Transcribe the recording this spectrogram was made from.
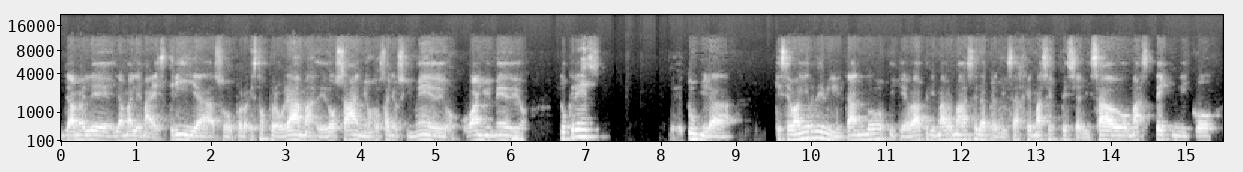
llámale, llámale maestrías o estos programas de dos años, dos años y medio o año y medio, ¿tú crees, desde tu mirada, que se van a ir debilitando y que va a primar más el aprendizaje más especializado, más técnico,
